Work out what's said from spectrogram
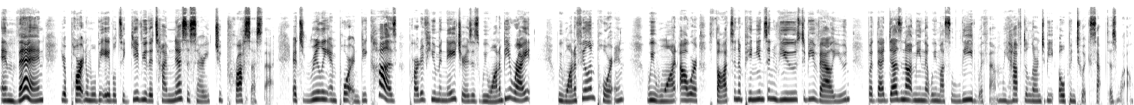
And then your partner will be able to give you the time necessary to process that. It's really important because part of human nature is, is we want to be right we want to feel important. We want our thoughts and opinions and views to be valued, but that does not mean that we must lead with them. We have to learn to be open to accept as well.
